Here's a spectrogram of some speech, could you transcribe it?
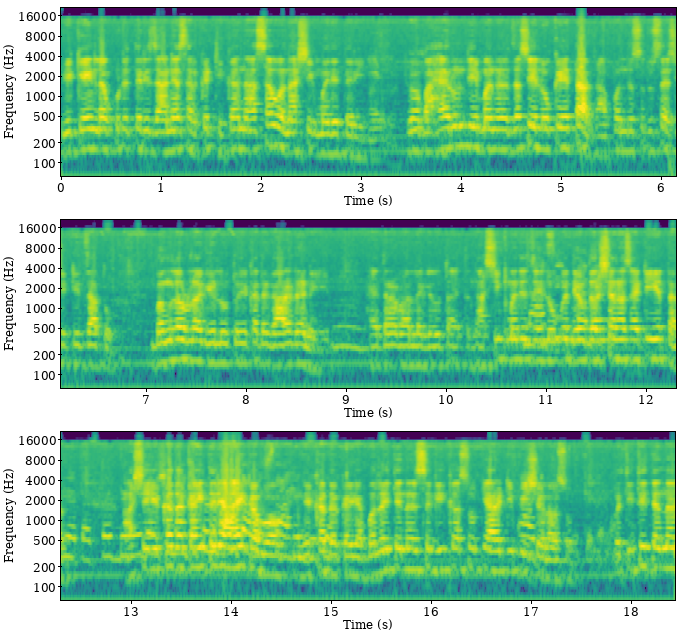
विकेंडला कुठेतरी जाण्यासारखं ठिकाण असावं नाशिकमध्ये तरी. किंवा बाहेरून ते मन जसे लोक येतात आपण जसं दुसऱ्या सिटीत जातो बंगलोरला गेलो तो एखादं गार्डन आहे. हैदराबादला गेलो तर नाशिकमध्ये जे लोक देवदर्शनासाठी येतात असे एखादं काहीतरी आहे का तिथे. एखादं काही भले ते नैसर्गिक असो की आर्टिफिशियल असो पण तिथे त्यांना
